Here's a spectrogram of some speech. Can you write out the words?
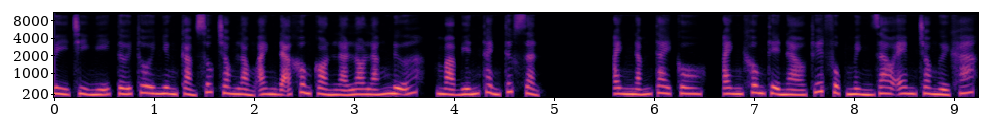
Vì chỉ nghĩ tới thôi nhưng cảm xúc trong lòng anh đã không còn là lo lắng nữa, mà biến thành tức giận. Anh nắm tay cô, anh không thể nào thuyết phục mình giao em cho người khác.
